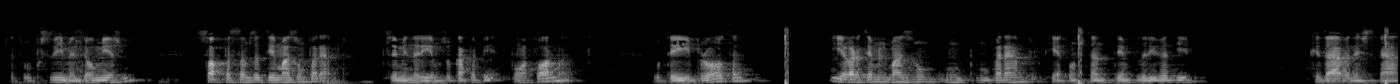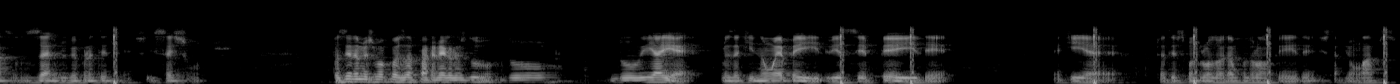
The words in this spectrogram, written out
portanto, o procedimento é o mesmo, só que passamos a ter mais um parâmetro. Determinaríamos o KP por uma forma, o TI por outra, e agora temos mais um, um, um parâmetro, que é a constante de tempo derivativo, que dava, neste caso, 0,43 e 6 segundos. Fazendo a mesma coisa para as regras do, do, do IAE, mas aqui não é PI, devia ser PID. Aqui é, portanto, este controlador é um controlador PID, está aqui um lapso.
